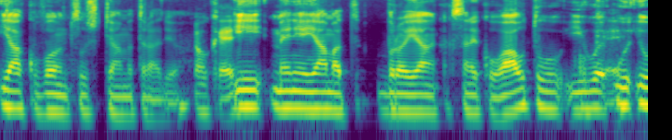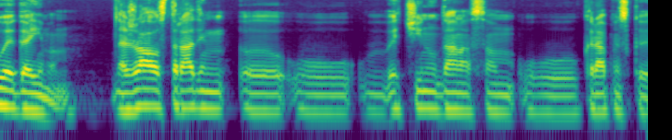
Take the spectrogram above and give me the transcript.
jako volim slušati Jamat radio. Ok. I meni je Jamat broj jedan, kako sam rekao, u autu i, uvijek, Ok. u- i uvijek ga imam. Nažalost, radim uh, u većinu dana sam u Krapinskoj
